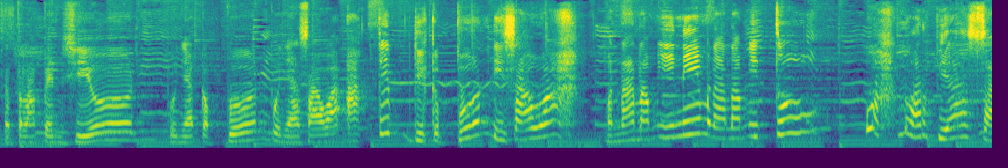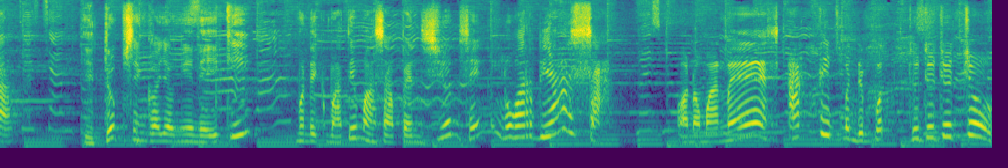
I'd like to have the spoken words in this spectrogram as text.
setelah pensiun punya kebun, punya sawah aktif di kebun, di sawah menanam ini, menanam itu. Wah, luar biasa. Hidup sing kaya ngene iki menikmati masa pensiun sing luar biasa. Ono maneh aktif menjemput cucu-cucu,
